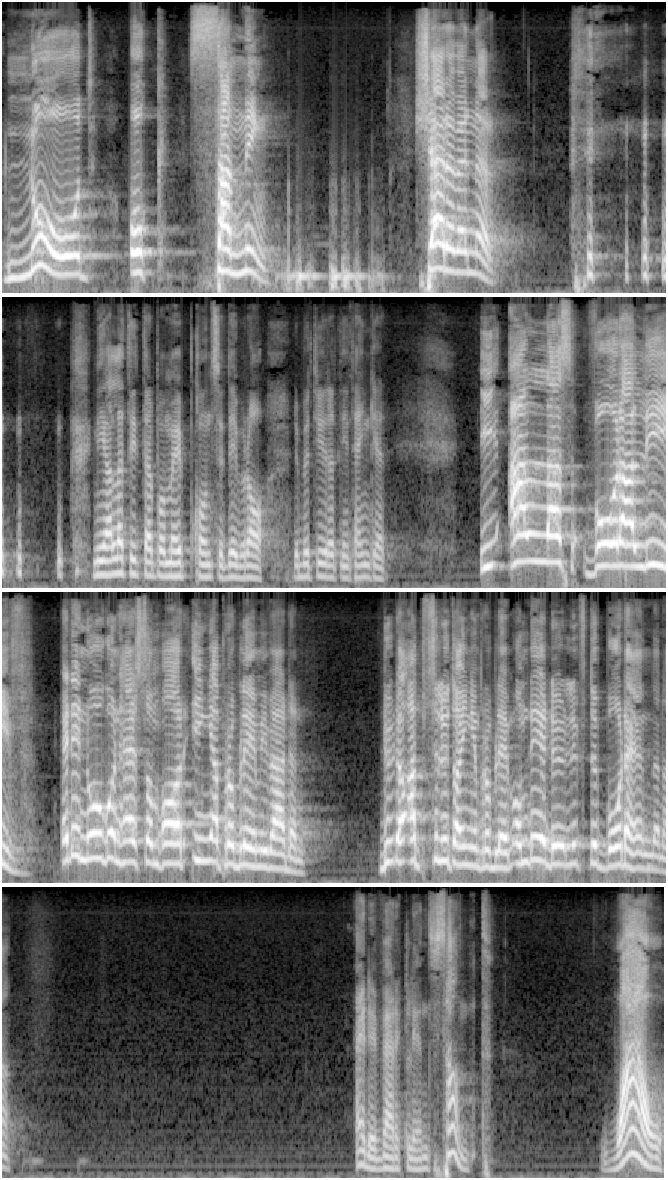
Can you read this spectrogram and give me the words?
Nåd och sanning. Kära vänner. ni alla tittar på mig konstigt, det är bra. Det betyder att ni tänker. I allas våra liv, är det någon här som har inga problem i världen? Du har absolut har inga problem. Om det är du, lyft upp båda händerna. Är det verkligen sant? Wow!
